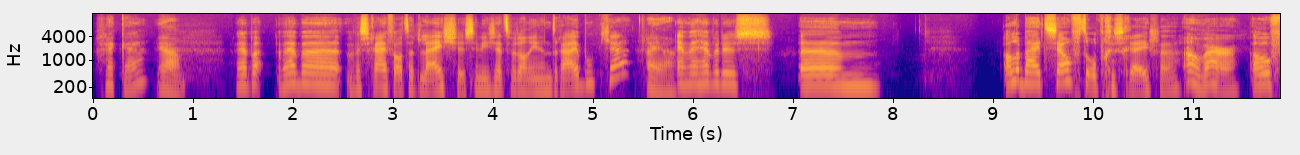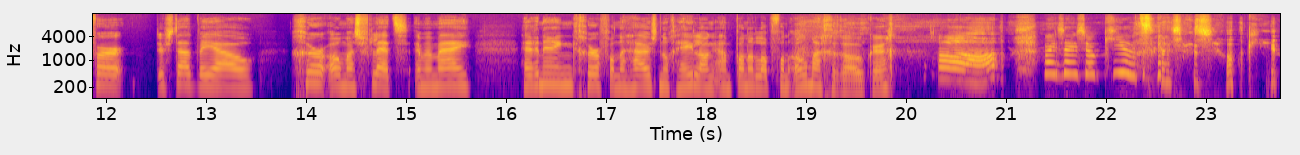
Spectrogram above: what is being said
Gek hè? Ja, We, hebben, we, hebben, we schrijven altijd lijstjes en die zetten we dan in een draaiboekje. ah ja. En we hebben dus ehm, allebei hetzelfde opgeschreven. Oh, waar? Over, er staat bij jou geur oma's flat. En bij mij herinnering geur van een huis nog heel lang aan pannenlap van oma geroken. Ah, Wij zijn zo cute. dat is zo cute.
